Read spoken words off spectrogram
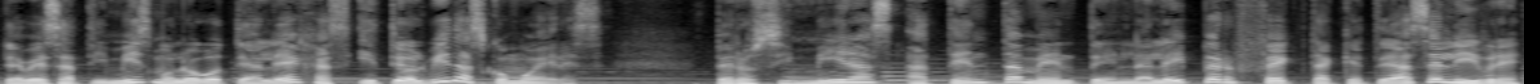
Te ves a ti mismo, luego te alejas y te olvidas cómo eres. Pero si miras atentamente en la ley perfecta que te hace libre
